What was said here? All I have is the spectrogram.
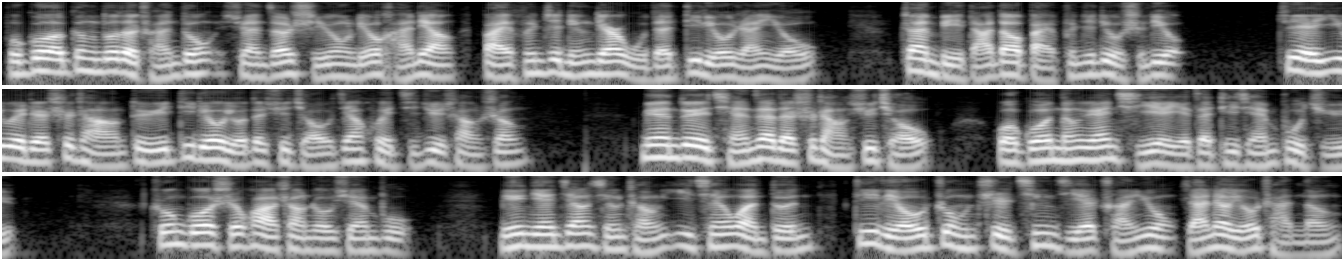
不过更多的船东选择使用硫含量百分之零点五的低硫燃油，占比达到百分之六十六。这也意味着市场对于低硫油的需求将会急剧上升。面对潜在的市场需求，我国能源企业也在提前布局。中国石化上周宣布。明年将形成一千万吨低硫重质清洁船用燃料油产能。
